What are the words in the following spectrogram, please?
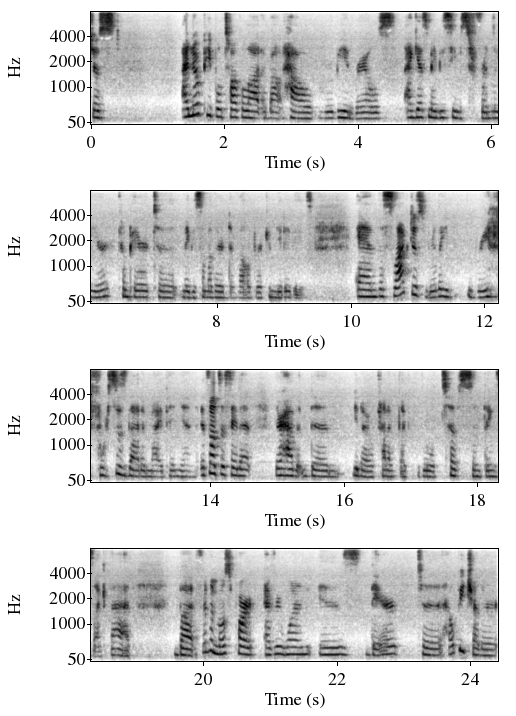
just, I know people talk a lot about how Ruby and Rails, I guess, maybe seems friendlier compared to maybe some other developer communities. And the Slack just really reinforces that, in my opinion. It's not to say that there haven't been, you know, kind of like little tiffs and things like that. But for the most part, everyone is there to help each other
